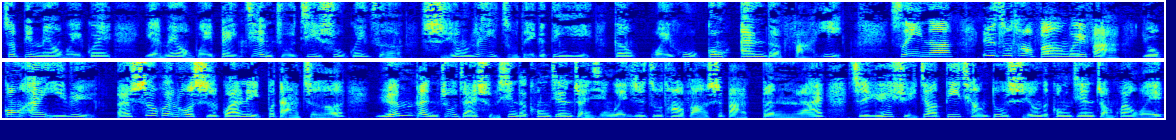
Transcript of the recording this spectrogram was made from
这并没有违规，也没有违被建筑技术规则、使用类组的一个定义跟维护公安的法益。所以呢，日租套房违法有公安疑虑。而社会落实管理不打折，原本住宅属性的空间转型为日租套房，是把本来只允许较低强度使用的空间转换为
